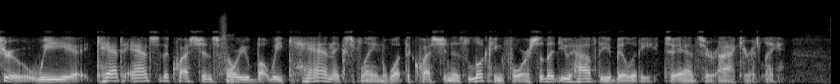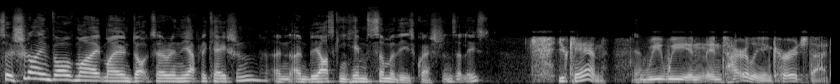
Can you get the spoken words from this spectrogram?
true. We can't answer the questions sure. for you, but we can explain what the question is looking for so that you have the ability to answer accurately. So, should I involve my, my own doctor in the application and, and be asking him some of these questions at least? You can. We, we in, entirely encourage that.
